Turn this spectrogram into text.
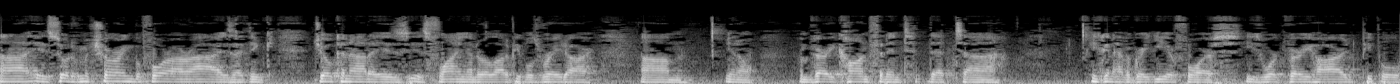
uh, is sort of maturing before our eyes. I think Joe Cannata is, is flying under a lot of people's radar. Um, you know, I'm very confident that uh, he's going to have a great year for us. He's worked very hard. People,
